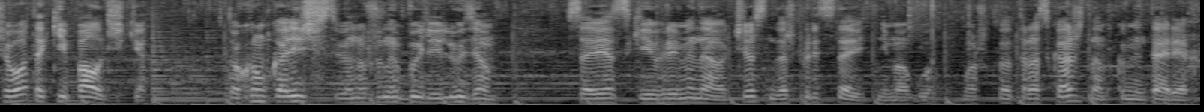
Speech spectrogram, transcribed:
чего такие палочки? В таком количестве нужны были людям в советские времена. Вот честно, даже представить не могу. Может, кто-то расскажет нам в комментариях.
